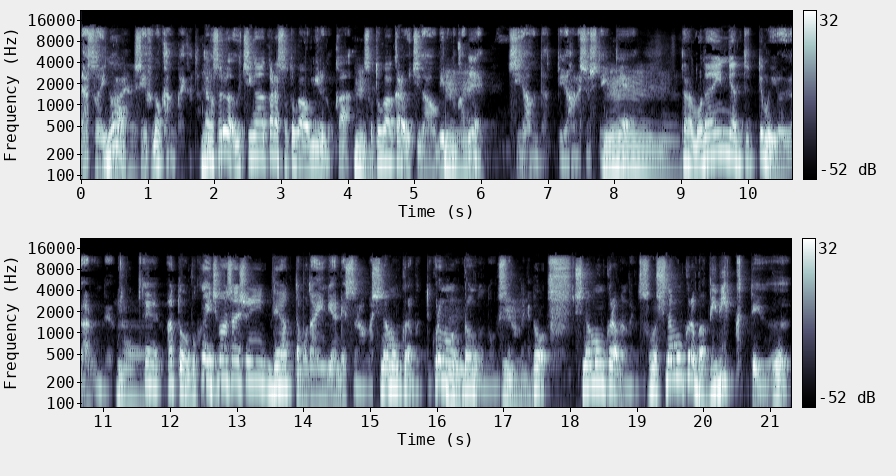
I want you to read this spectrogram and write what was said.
ラソイのはい。シェフの考え方。だからそれは内側から外側を見るのか、うん。外側から内側を見るのかで違うんだっていう話をしていて、うん。だからモダンインディアンって言ってもいろいろあるんだよ。うん。で、あと僕が一番最初に出会ったモダンインディアンレストランはシナモンクラブって、これもロンドンのお店なんだけど、シナモンクラブなんだけど、そのシナモンクラブはビビックっていう、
